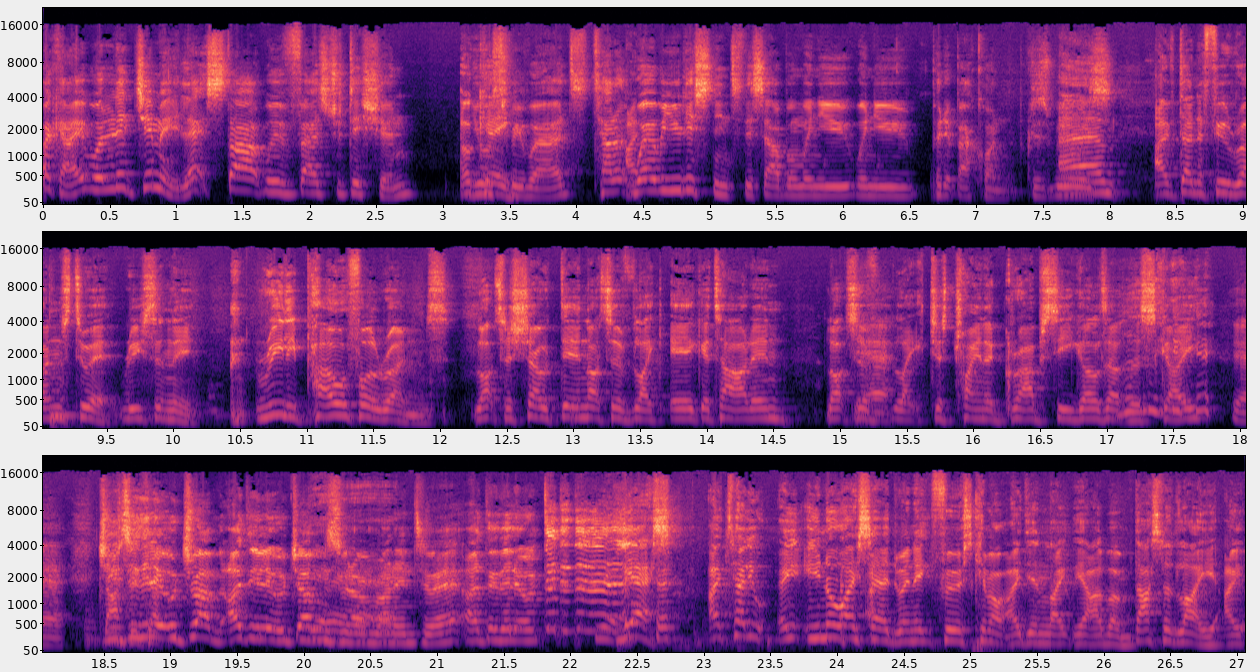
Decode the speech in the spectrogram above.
okay well jimmy let's start with as tradition your Okay. three words tell I- where were you listening to this album when you when you put it back on because we always Um, I've done a few runs to it recently. really powerful runs. Lots of shouting, lots of like air guitaring, lots Yeah. of like just trying to grab seagulls out of the sky. yeah do you do the little drum i do little drums when i'm running to it i do the little yes, I tell you, you know, I said when it first came out, I didn't like the album. That's a lie. I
